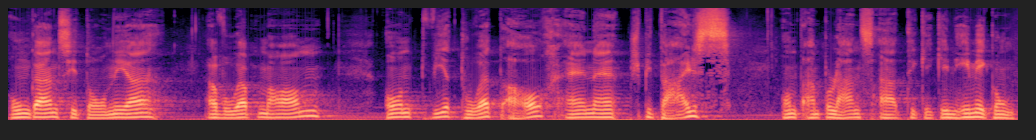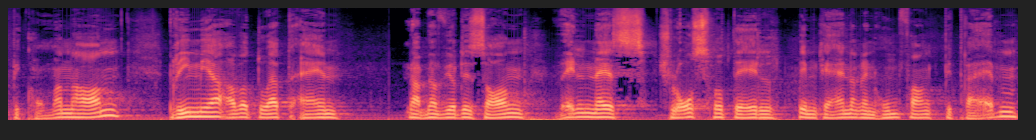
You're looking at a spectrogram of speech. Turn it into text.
Ungarn, Sidonia, erworben haben und wir dort auch eine Spitals- und ambulanzartige Genehmigung bekommen haben. Primär aber dort ein, na, man würde sagen, Wellness, Schlosshotel im kleineren Umfang betreiben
